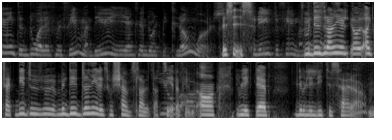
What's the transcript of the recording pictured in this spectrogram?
är ju inte dåligt med filmen, det är ju egentligen dåligt med Clone Wars. precis. Så det är ju inte filmen. Men det drar ner, ja exakt, det, är- men det drar ner liksom känslan lite att se Jo, den filmen. ja. Det blir lite, det blir lite så här... Um,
